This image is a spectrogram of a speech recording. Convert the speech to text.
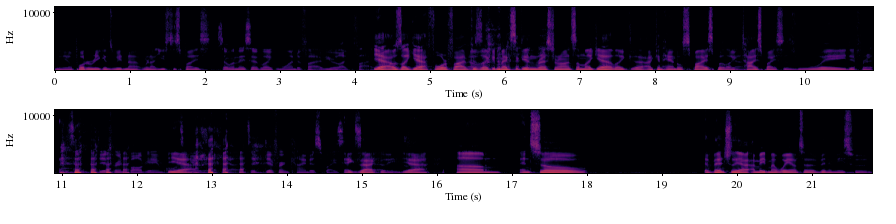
you know Puerto Ricans we not we're not used to spice. So when they said like one to five, you were like five. Yeah, I was like, yeah, four or five because Oh. like in Mexican restaurants, I'm like, yeah, like uh, I can handle spice, but like Yeah. Thai spice is way different. It's a different ball game Yeah. altogether. yeah. It's a different kind of spicy. exactly. Yeah. Um, and so eventually, I, I made my way onto Vietnamese food,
